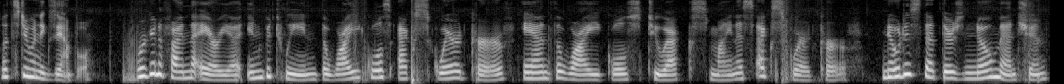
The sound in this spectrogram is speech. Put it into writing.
Let's do an example. We're going to find the area in between the y equals x squared curve and the y equals 2x minus x squared curve. Notice that there's no mention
